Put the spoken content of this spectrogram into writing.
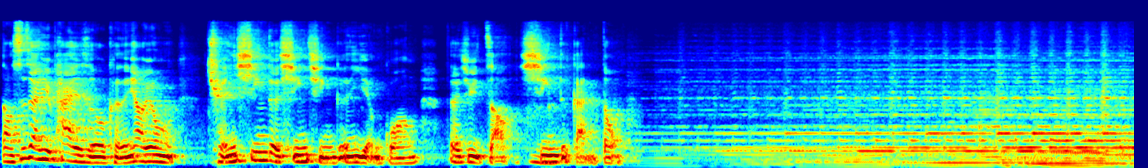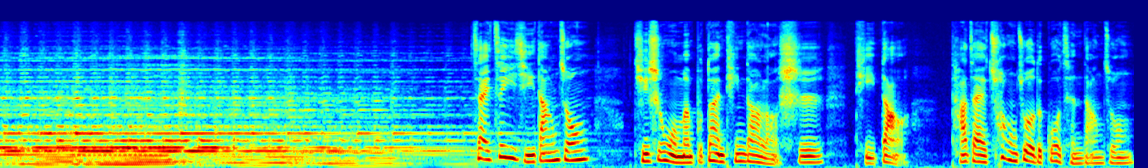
老师再去拍的时候，可能要用全新的心情跟眼光再去找新的感动。嗯在这一集当中，其实我们不断听到老师提到，他在创作的过程当中，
